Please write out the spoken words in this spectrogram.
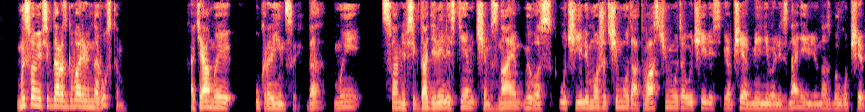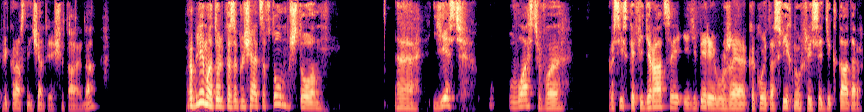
мы с вами всегда разговаривали на русском, Хотя мы украинцы, да, мы с вами всегда делились тем, чем знаем, мы вас учили, может, чему-то, от вас чему-то учились и вообще обменивались знаниями. У нас был вообще прекрасный чат, я считаю, да. Проблема только заключается в том, что есть власть в Российской Федерации, и теперь уже какой-то свихнувшийся диктатор.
